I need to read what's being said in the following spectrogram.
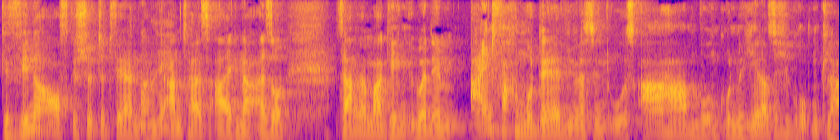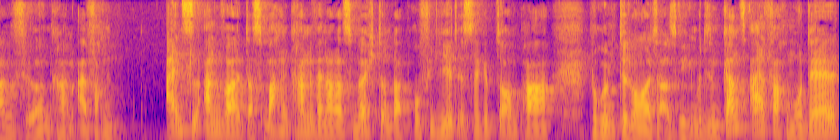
Gewinne ausgeschüttet werden okay. an die Anteilseigner. Also sagen wir mal, gegenüber dem einfachen Modell, wie wir es in den USA haben, wo im Grunde jeder solche Gruppenklagen führen kann, einfach ein Einzelanwalt das machen kann, wenn er das möchte und da profiliert ist. Da gibt es auch ein paar berühmte Leute. Also gegenüber diesem ganz einfachen Modell,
